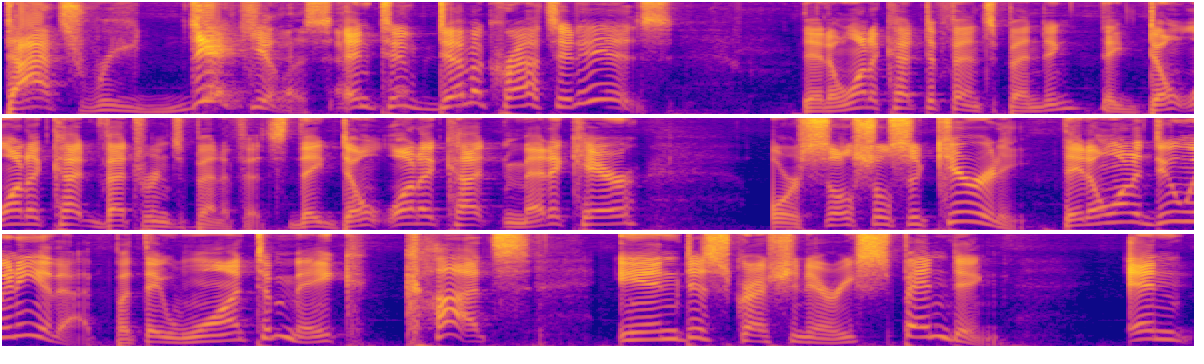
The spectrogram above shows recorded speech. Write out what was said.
That's ridiculous. And to Democrats, it is. They don't want to cut defense spending. They don't want to cut veterans benefits. They don't want to cut Medicare or Social Security. They don't want to do any of that, but they want to make cuts in discretionary spending. And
